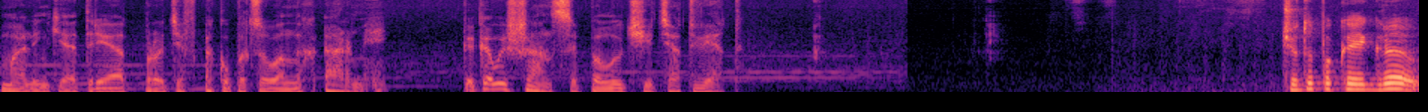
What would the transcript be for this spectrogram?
Маленький отряд против оккупационных армий. Каковы шансы получить ответ? Что-то пока игра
